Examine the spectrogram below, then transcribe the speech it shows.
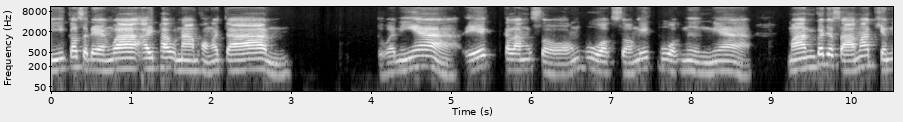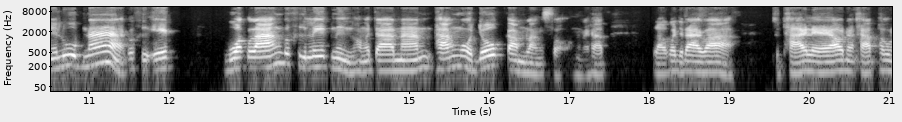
นี้ก็แสดงว่าไอ้พหุนามของอาจารย์ ตัวเนี้ย x กำลังสองบวกสอง x บวกหนึ่งเนี่ย มันก็จะสามารถเขียนในรูปหน้าก็คือ x บวกหลังก็คือเลขหนึ่งของอาจารย์นั้น ทั้งหมดยกกำลังสองนะครับ เราก็จะได้ว่าสุดท้ายแล้วนะครับพหุ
